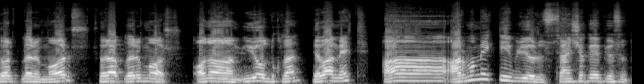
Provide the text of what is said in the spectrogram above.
şortları mor, çorapları mor. Anam iyi olduk lan. Devam et. Aa arma mı ekleyebiliyoruz? Sen şaka yapıyorsun.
